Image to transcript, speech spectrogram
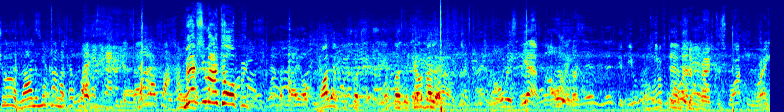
شوف لا مكانك اطلع ما يمشي معناته اوبن Yeah, but always, if you keep going to practice walking right,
